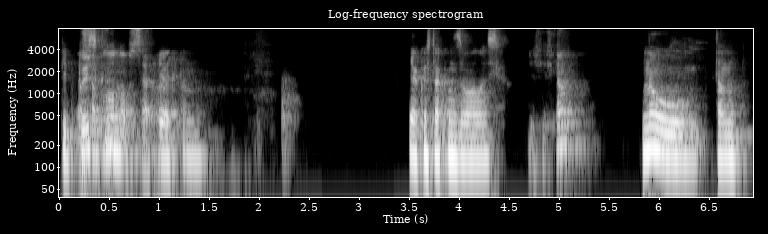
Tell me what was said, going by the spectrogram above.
Підписка? Шаблон обсервер. Як там? Якось так називалося. Що? Ну, там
